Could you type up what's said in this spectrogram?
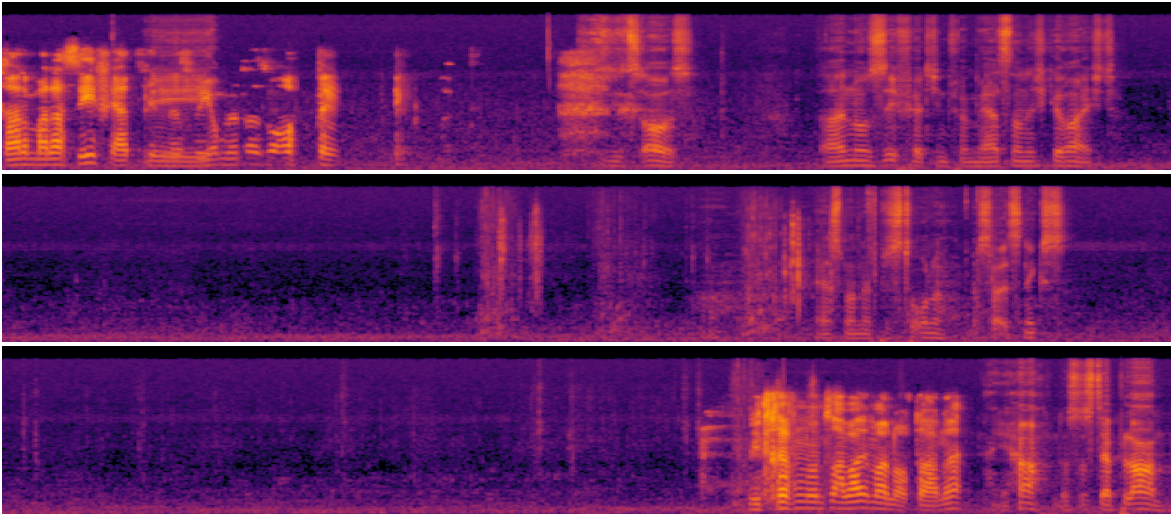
Gerade mal das Seepferdchen, deswegen Jo. wird er so oft weg. Sieht's aus? Ah, nur Seepferdchen für mehr hat's noch nicht gereicht. Ah, Erstmal eine Pistole, besser als nix. Wir treffen uns aber immer noch da, ne? Ja, das ist der Plan.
